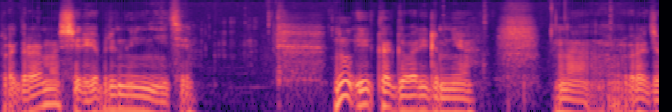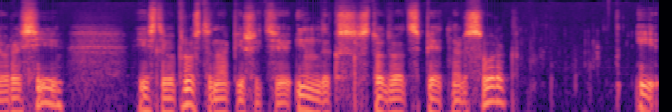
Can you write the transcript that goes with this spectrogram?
Программа «Серебряные нити». Ну и, как говорили мне на Радио России, если вы просто напишите индекс 125040 и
